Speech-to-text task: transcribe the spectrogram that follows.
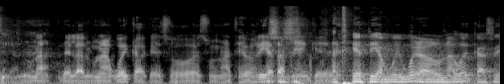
De, la luna, de la luna hueca, que eso es una teoría también que... Una teoría muy buena, la luna hueca, sí.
